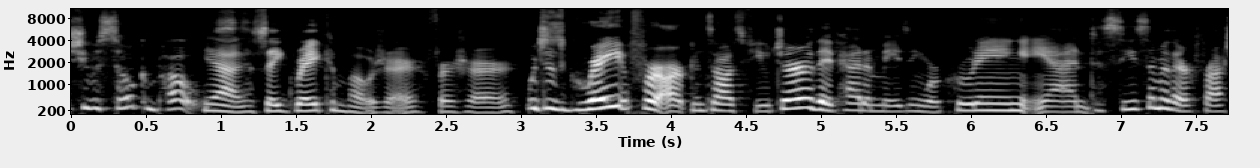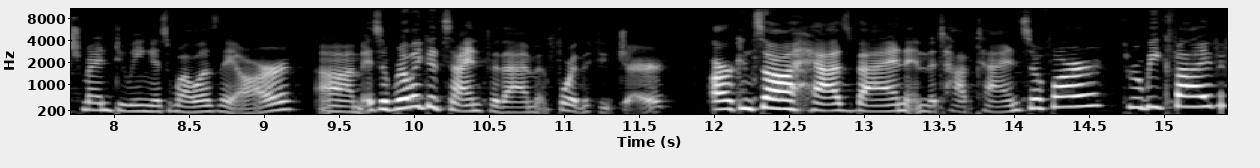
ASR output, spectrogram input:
she was so composed. Yeah, it's a great composure for sure. which is great for Arkansas's future. They've had amazing recruiting, and to see some of their freshmen doing as well as they are um, is a really good sign for them for the future. Arkansas has been in the top 10 so far through week five.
